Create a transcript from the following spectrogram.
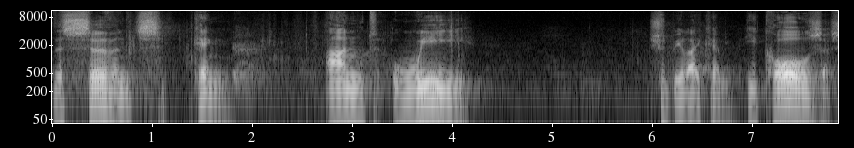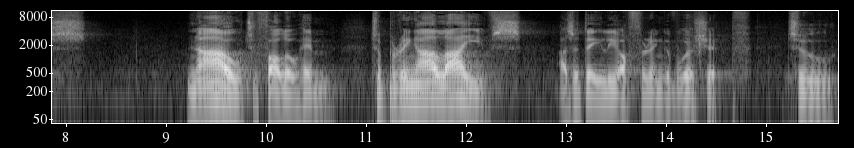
the servant king. And we should be like him. He calls us now to follow him, to bring our lives as a daily offering of worship to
